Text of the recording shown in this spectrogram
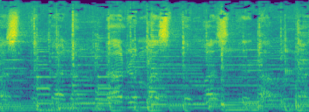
मस्त कलंदर मस्त मस्त दम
